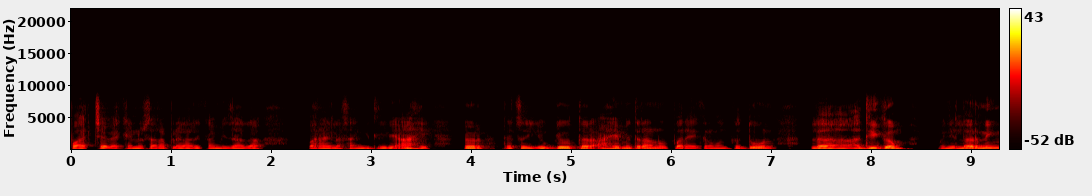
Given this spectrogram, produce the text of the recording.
पाचच्या व्याख्यानुसार आपल्याला रिकामी जागा भरायला सांगितलेली आहे. तर त्याचं योग्य उत्तर आहे मित्रांनो. पर्याय क्रमांक दोन ल अधिगम. म्हणजे लर्निंग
